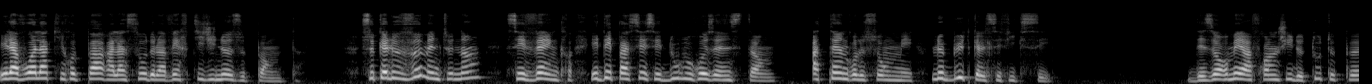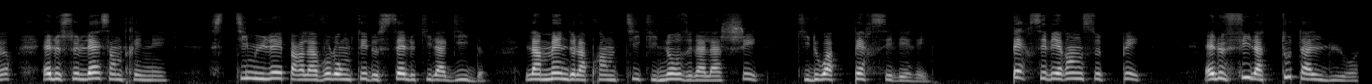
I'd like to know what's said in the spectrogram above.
et la voilà qui repart à l'assaut de la vertigineuse pente. Ce qu'elle veut maintenant, c'est vaincre et dépasser ces douloureux instants, atteindre le sommet, le but qu'elle s'est fixé. Désormais affranchie de toute peur, elle se laisse entraîner, stimulée par la volonté de celle qui la guide, la main de l'apprenti qui n'ose la lâcher, qui doit persévérer. Persévérance paix. Elle file à toute allure,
